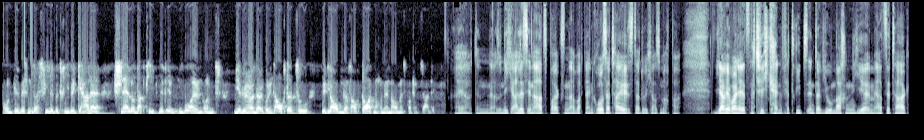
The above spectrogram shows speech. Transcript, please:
Und wir wissen, dass viele Betriebe gerne schnell und aktiv mitimpfen wollen und wir gehören da übrigens auch dazu. Wir glauben, dass auch dort noch ein enormes Potenzial liegt. Ah ja, dann, also nicht alles in Arztpraxen, aber ein großer Teil ist da durchaus machbar. Ja, wir wollen ja jetzt natürlich kein Vertriebsinterview machen hier im Ärztetag,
